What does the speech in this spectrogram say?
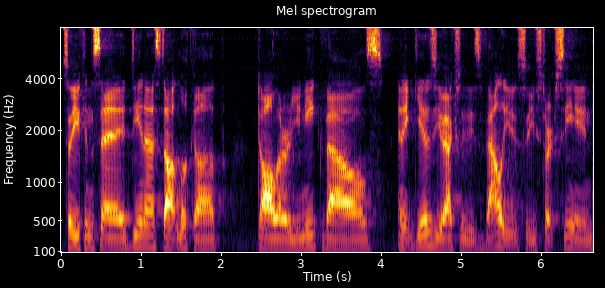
So you can say dns.lookup dollar unique vals, and it gives you actually these values. So you start seeing,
